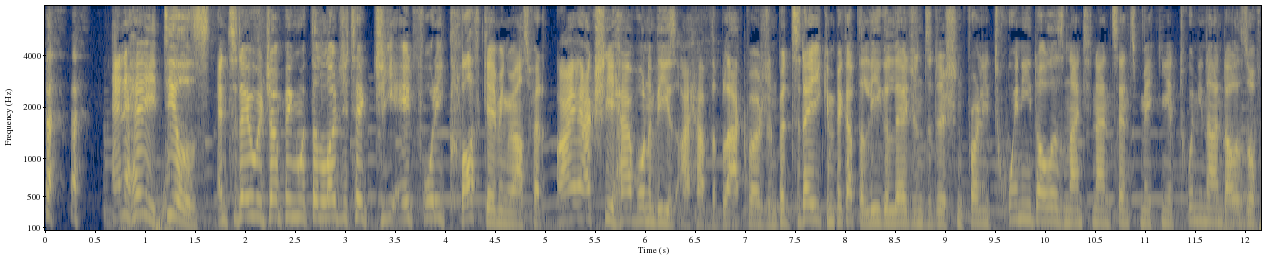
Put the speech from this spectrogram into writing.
and hey, deals. And today we're jumping with the Logitech G840 cloth gaming mousepad. I actually have one of these. I have the black version, but today you can pick up the League of Legends edition for only $20.99, making it $29 off.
